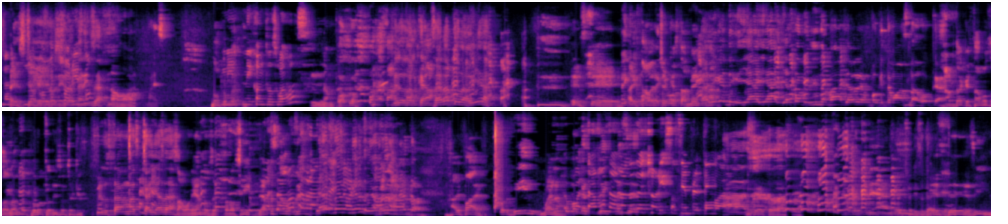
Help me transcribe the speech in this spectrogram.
¿No, Este, ¿no chorizo? No, maestro. ¿Ni, ¿Ni con tus huevos? Tampoco. Me los alcanzara todavía. este, Me ahí quemó, estaba me el cheques quemó. también. Ah, fíjate que ya, ya, ya está poniendo más, ya abre un poquito más la boca. Ahorita que estamos hablando de puro chorizo, cheques, Me gustaba más callada. saboreándose, pero sí, ya te Estamos hablando Ya de está abriendo, ya está abriendo. High five. Por fin. Bueno. Pues estamos hablando de meses. chorizo, siempre tengo algo. Ah, cierto, gracias. Siempre tiene algo de chorizo que. Este, sí,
